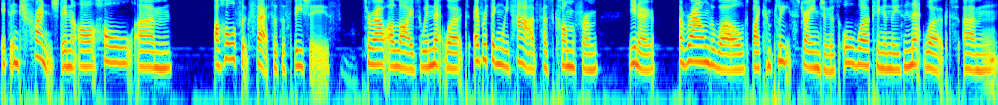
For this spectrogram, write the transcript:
it's entrenched in our whole um, our whole success as a species throughout our lives. We're networked. Everything we have has come from, you know, around the world by complete strangers, all working in these networked um,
